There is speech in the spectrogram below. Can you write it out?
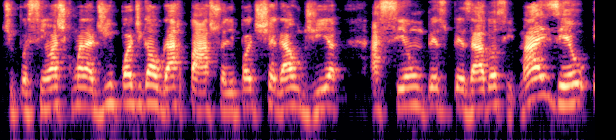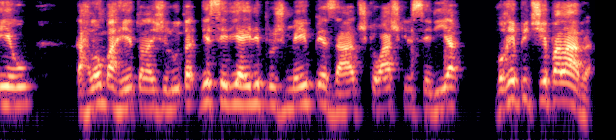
tipo assim, eu acho que o Malhadinho pode galgar passo, ele pode chegar um dia a ser um peso pesado assim. Mas eu, eu, Carlão Barreto, análise de luta, desceria ele para os meio pesados, que eu acho que ele seria, vou repetir a palavra,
